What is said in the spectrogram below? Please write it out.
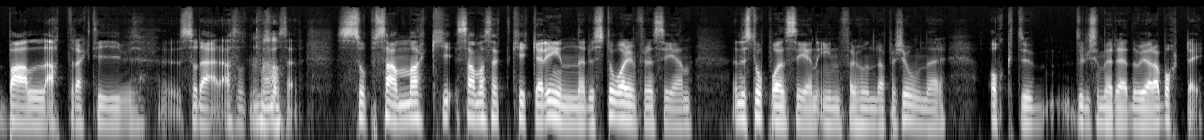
ball, attraktiv, eh, sådär, alltså på Ja. så sätt Så på samma, samma sätt kickar in när du står inför en scen, när du står på en scen inför 100 personer och du, du liksom är rädd att göra bort dig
